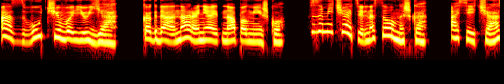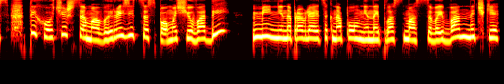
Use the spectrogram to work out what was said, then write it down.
Озвучиваю я, когда она роняет на пол Мишку. «Замечательно, солнышко. А сейчас ты хочешь самовыразиться с помощью воды?» Минни направляется к наполненной пластмассовой ванночке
